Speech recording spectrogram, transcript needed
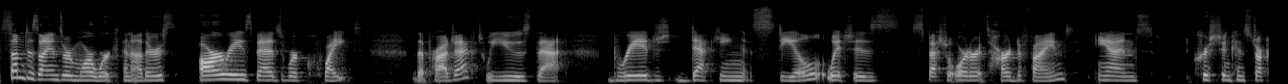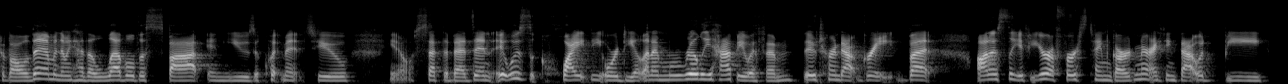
some designs are more work than others. Our raised beds were quite the project. We used that bridge decking steel, which is special order. It's hard to find. And Christian constructed all of them, and then we had to level the spot and use equipment to, you know, set the beds in. It was quite the ordeal, and I'm really happy with them. They turned out great. But honestly, if you're a first time gardener, I think that would be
